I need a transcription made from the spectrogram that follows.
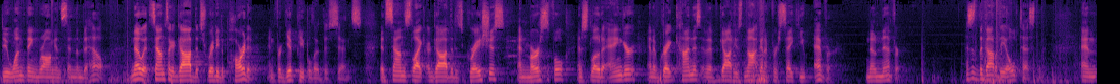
do one thing wrong and send them to hell? No, it sounds like a God that's ready to pardon and forgive people of their sins. It sounds like a God that is gracious and merciful and slow to anger and of great kindness and a God who's not going to forsake you ever. No, never. This is the God of the Old Testament. And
